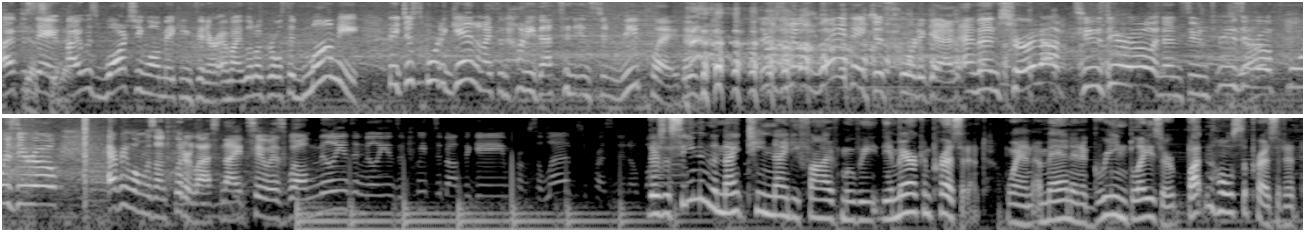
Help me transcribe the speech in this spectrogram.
I have to yesterday. say, I was watching while making dinner, and my little girl said, Mommy, they just scored again. And I said, Honey, that's an instant replay. There's, there's no way they just scored again. And then, sure enough, 2 0, and then soon 3 0, 4 0. Everyone was on Twitter last night, too, as well. Millions and millions of tweets about the game from celebs to President Obama. There's a scene in the 1995 movie The American President when a man in a green blazer buttonholes the president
